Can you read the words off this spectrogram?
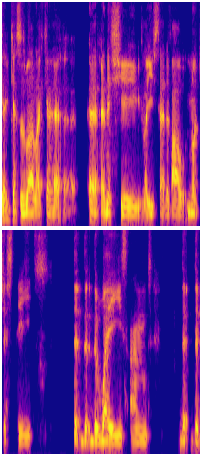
I guess as well, like a, uh, a, an issue, like you said, about not just the the, the, the ways and the, the,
